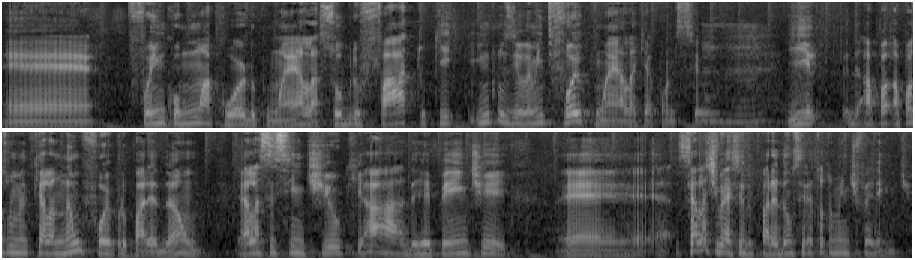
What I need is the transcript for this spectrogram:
é, foi em comum acordo com ela sobre o fato que, inclusivamente, foi com ela que aconteceu. E apo- após o momento que ela não foi pro paredão, ela se sentiu que, ah, de repente, é, se ela tivesse ido pro paredão, seria totalmente diferente.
